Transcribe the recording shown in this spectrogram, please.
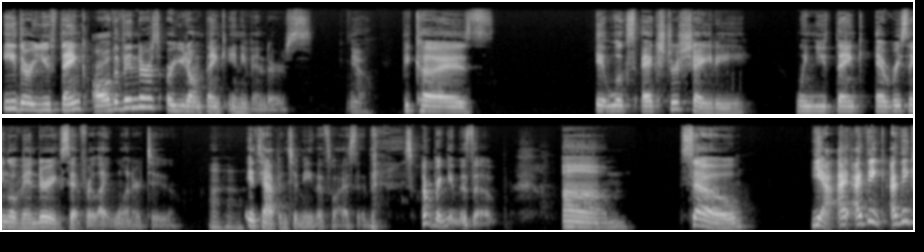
Either you thank all the vendors or you don't thank any vendors Yeah. Because it looks extra shady when you thank every single vendor except for like one or two. Mm-hmm. It's happened to me. That's why I said that. so I'm bringing this up. Um, so yeah, I, I think I think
